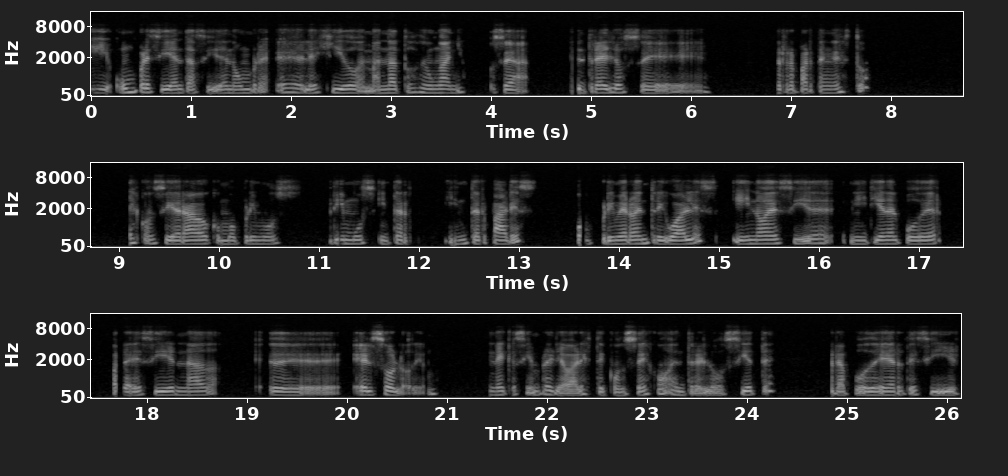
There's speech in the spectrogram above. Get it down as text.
Y un presidente así de nombre es elegido en mandatos de un año. O sea, entre ellos se, reparten esto. Es considerado como primus, primus inter, inter pares o primero entre iguales y no decide ni tiene el poder para decidir nada eh, él solo, digamos. Tiene que siempre llevar este consejo entre los siete para poder decidir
